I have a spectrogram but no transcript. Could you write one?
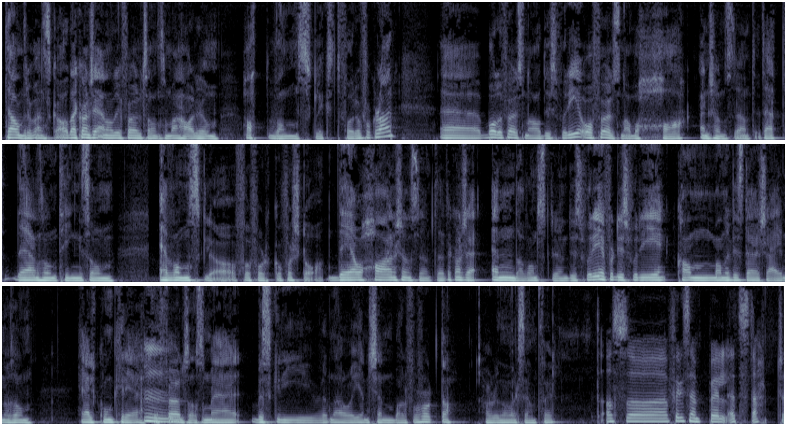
til andre mennesker. Og Det er kanskje en av de følelsene som jeg har liksom, hatt vanskeligst for å forklare. Eh, både følelsen av dysfori og følelsen av å ha en kjønnsidentitet. Det er en sånn ting som er vanskelig for folk å forstå. Det å ha en kjønnsidentitet er kanskje enda vanskeligere enn dysfori, for dysfori kan manifestere seg i noe sånn helt konkrete Mm. følelser som er beskrivende og gjenkjennbare for folk. da. Har du noen eksempler? Altså for eksempel et sterkt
